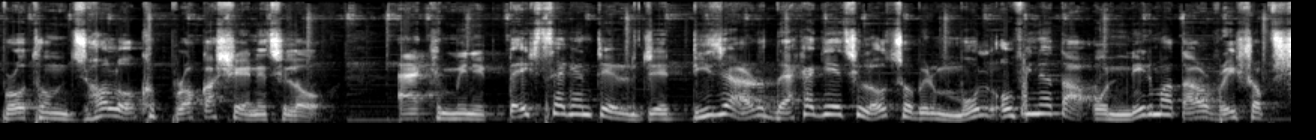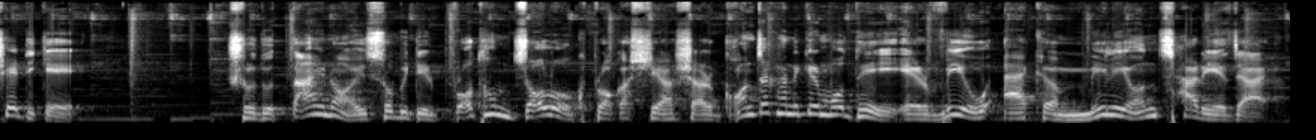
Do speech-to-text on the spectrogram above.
প্রথম ঝলক প্রকাশে এনেছিল। এক মিনিট তেইশ সেকেন্ডের যে টিজার দেখা গিয়েছিল ছবির মূল অভিনেতা ও নির্মাতা ঋষভ শেঠিকে শুধু তাই নয়, ছবিটির প্রথম ঝলক প্রকাশ্যে আসার ঘণ্টাখানেকের মধ্যেই এর ভিউ এক মিলিয়ন ছাড়িয়ে যায়।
